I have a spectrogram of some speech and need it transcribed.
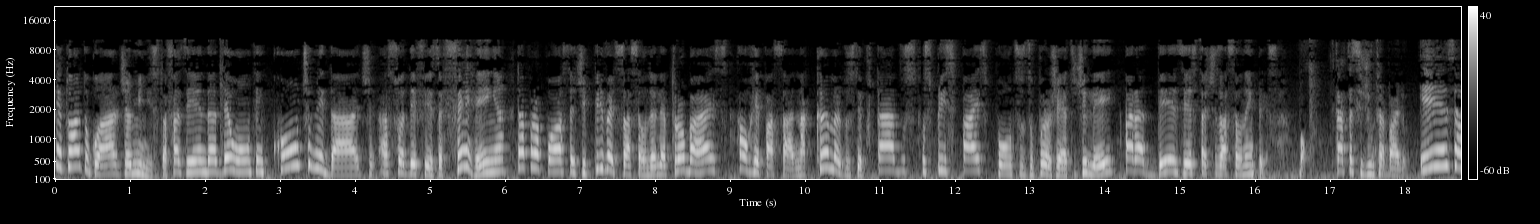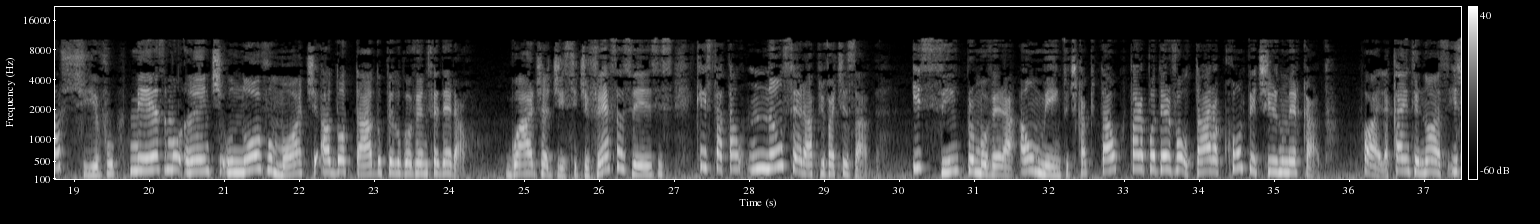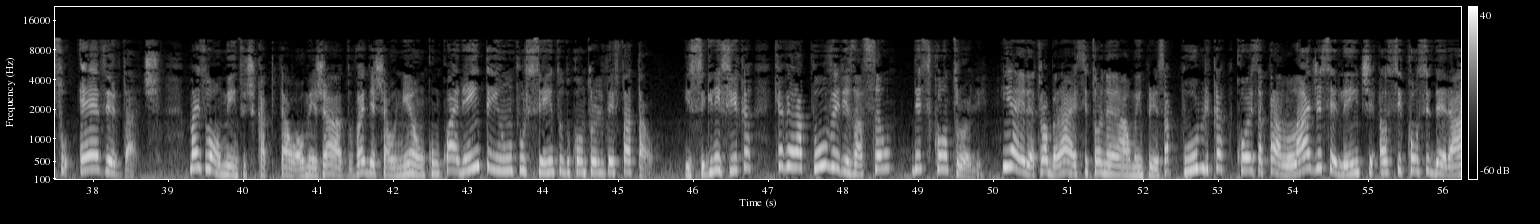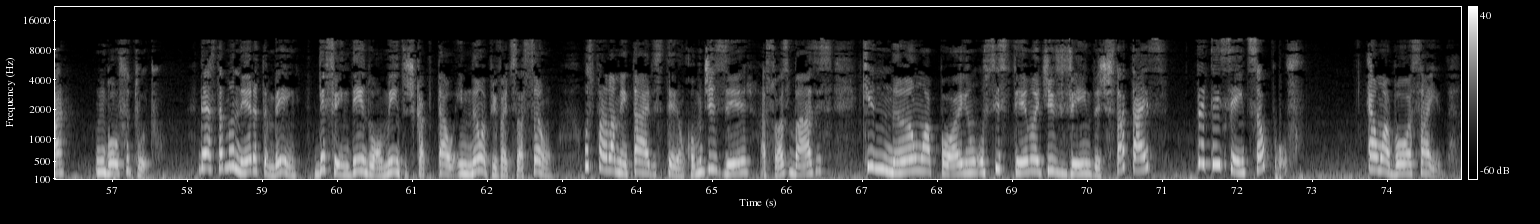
Eduardo Guardia, ministro da Fazenda, deu ontem continuidade à sua defesa ferrenha da proposta de privatização da Eletrobras ao repassar na Câmara dos Deputados os principais pontos do projeto de lei para a desestatização da empresa. Bom, Trata-se de um trabalho exaustivo, mesmo ante o novo mote adotado pelo governo federal. Guardia disse diversas vezes que a estatal não será privatizada e sim promoverá aumento de capital para poder voltar a competir no mercado. Olha, cá entre nós, isso é verdade. Mas o aumento de capital almejado vai deixar a União com 41% do controle da estatal. Isso significa que haverá pulverização desse controle. E a Eletrobras se tornará uma empresa pública, coisa para lá de excelente ao se considerar um bom futuro. Desta maneira também, defendendo o aumento de capital e não a privatização, os parlamentares terão como dizer às suas bases que não apoiam o sistema de vendas estatais pertencentes ao povo. É uma boa saída.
